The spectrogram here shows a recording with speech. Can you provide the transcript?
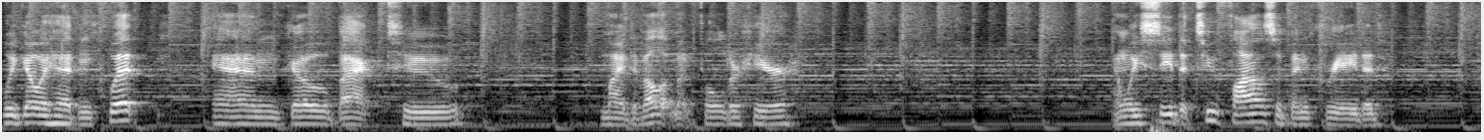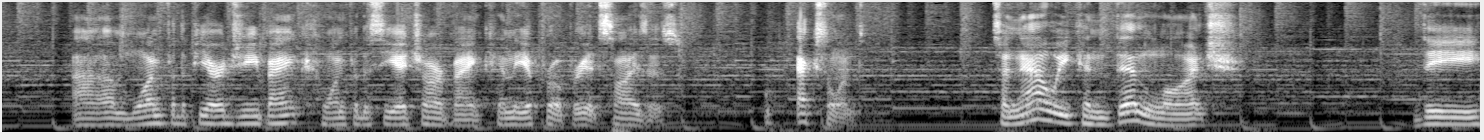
we go ahead and quit and go back to my development folder here. And we see that two files have been created. Um, one for the PRG bank, one for the CHR bank in the appropriate sizes. Excellent. So now we can then launch the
